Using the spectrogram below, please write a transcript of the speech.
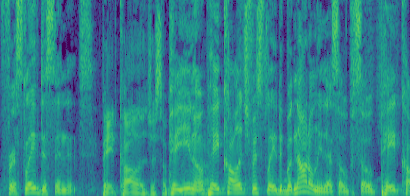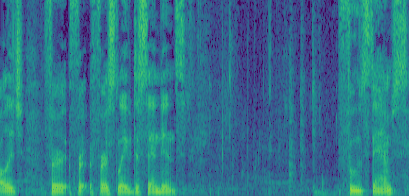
for slave descendants Paid college or something. pay, you like know, that. paid college for slave, but not only that. So, so paid college for for, for slave descendants, food stamps,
